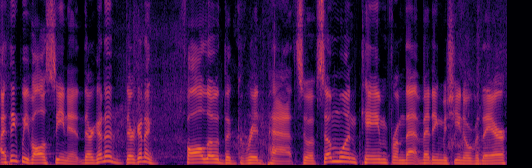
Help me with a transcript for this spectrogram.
I think we've all seen it. They're gonna they're gonna follow the grid path. So if someone came from that vending machine over there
